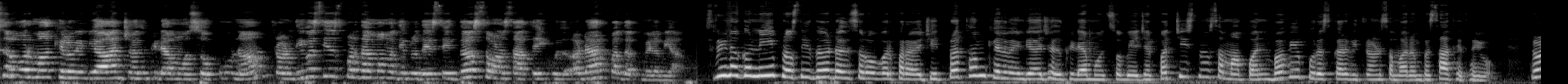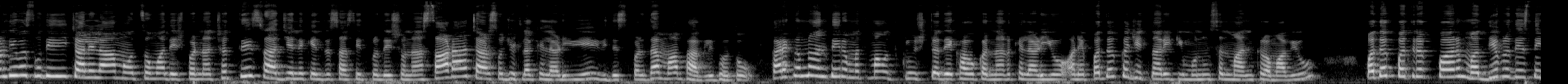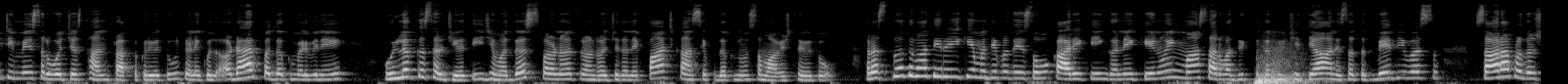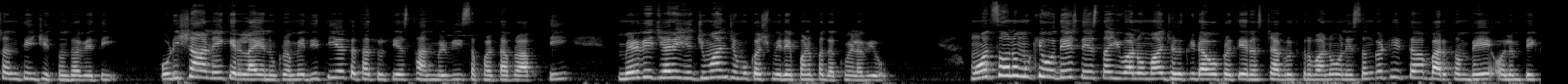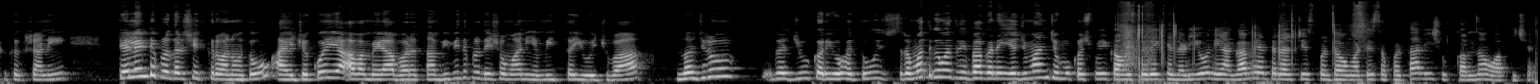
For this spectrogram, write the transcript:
સરોવરમાં Khelo India જલ ક્રીડા મહોત્સવ પૂર્ણ. ત્રણ દિવસીય સ્પર્ધામાં મધ્યપ્રદેશે દસ સ્વર્ણ સાથે કુલ અઢાર પદક મેળવ્યા. શ્રીનગરની પ્રસિદ્ધ ડલ સરોવર પર આયોજિત પ્રથમ ખેલો ઇન્ડિયા જલ ક્રીડા મહોત્સવ બે હજાર પચીસનું સમાપન ભવ્ય પુરસ્કાર વિતરણ સમારંભ સાથે થયો. ત્રણ દિવસ સુધી ચાલેલા આ મહોત્સવમાં દેશભરના છત્રીસ રાજ્ય અને કેન્દ્ર શાસિત પ્રદેશોના સાડા ચારસો જેટલા ખેલાડીઓએ વિવિધ સ્પર્ધામાં ભાગ લીધો હતો. કાર્યક્રમના અંતે રમતમાં ઉત્કૃષ્ટ દેખાવ કરનાર ખેલાડીઓ અને પદક જીતનારી ટીમોનું સન્માન કરવામાં આવ્યું. પદક પત્રક પર મધ્યપ્રદેશની ટીમે સર્વોચ્ચ સ્થાન પ્રાપ્ત કર્યું હતું. તેણે કુલ અઢાર પદક મેળવીને હુલ્લક સર્જી હતી, જેમાં દસ સ્વર્ણ, ત્રણ રજત અને પાંચ કાંસ્ય પદકનો સમાવેશ થયો હતો. રસપ્રદ વાત એ રહી કે મધ્યપ્રદેશો કારેકિંગ અને કેનોઇંગમાં સર્વાધિક પદક જીત્યા અને સતત બે દિવસ સારા પ્રદર્શનથી જીત નોંધાવી હતી. ઓડિશા અને કેરલાએ અનુક્રમે દ્વિતીય તથા તૃતીય સ્થાન મેળવી સફળતા પ્રાપ્તિ મેળવી જ્યારે યજમાન જમ્મુ કાશ્મીરે પણ પદક મેળવ્યું. મહોત્સવનો મુખ્ય ઉદ્દેશ દેશના યુવાનોમાં જલક્રીડાઓ પ્રત્યે રસ જાગૃત કરવાનો અને સંગઠિત બારખંભે ઓલિમ્પિક કક્ષાની ટેલેન્ટ પ્રદર્શિત કરવાનો હતો. આયોજકોએ આવા મેળા ભારતના વિવિધ પ્રદેશોમાં નિયમિત યોજવા નજરો રજૂ કર્યું હતું. રમતગમત વિભાગ અને યજમાન જમ્મુ કાશ્મીર કાઉન્સિલે ખેલાડીઓને આગામી આંતરરાષ્ટ્રીય સ્પર્ધાઓ માટે સફળતાની શુભકામનાઓ આપી છે.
